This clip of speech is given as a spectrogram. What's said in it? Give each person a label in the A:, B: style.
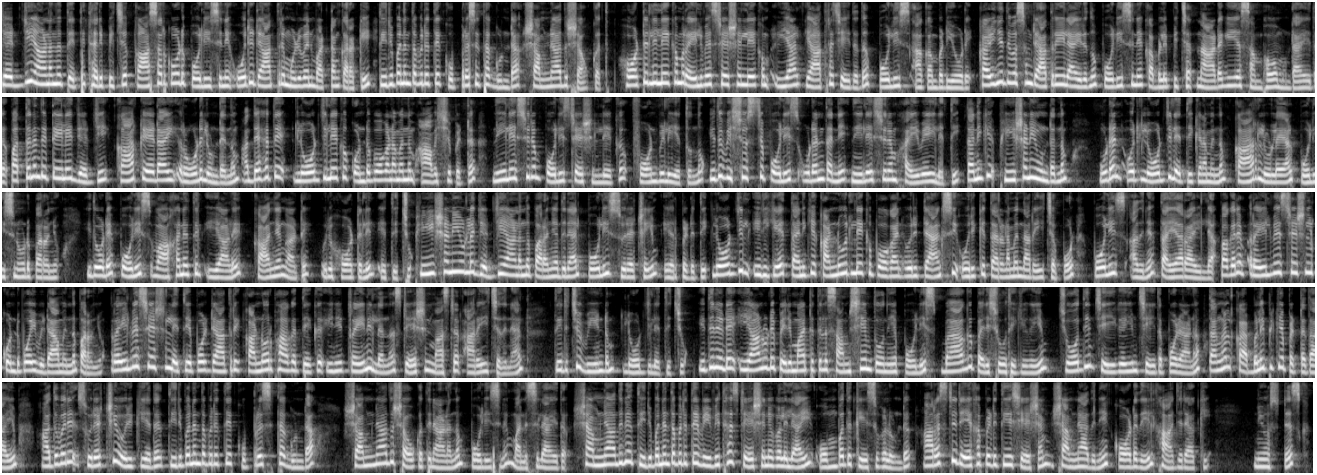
A: ജഡ്ജിയാണെന്ന് തെറ്റിദ്ധരിപ്പിച്ച് കാസർഗോഡ് പോലീസിനെ ഒരു രാത്രി മുഴുവൻ വട്ടം കറക്കി തിരുവനന്തപുരത്തെ കുപ്രസിദ്ധ ഗുണ്ട ഷംനാദ് ഷൗക്കത്ത്. ഹോട്ടലിലേക്കും റെയിൽവേ സ്റ്റേഷനിലേക്കും ഇയാൾ യാത്ര ചെയ്തത് പോലീസ് അകമ്പടിയോടെ. കഴിഞ്ഞ ദിവസം രാത്രിയിലായിരുന്നു പോലീസിനെ കബളിപ്പിച്ച നാടകീയ സംഭവം ഉണ്ടായത്. പത്തനംതിട്ടയിലെ ജഡ്ജി കാർ കേടായി റോഡിലുണ്ടെന്നും അദ്ദേഹത്തെ ലോഡ്ജിലേക്ക് കൊണ്ടുപോകണമെന്നും ആവശ്യപ്പെട്ട് നീലേശ്വരം പോലീസ് സ്റ്റേഷനിലേക്ക് ഫോൺ വിളിയെത്തുന്നു. ഇത് വിശ്വസിച്ച് പോലീസ് ഉടൻ തന്നെ നീലേശ്വരം ഹൈവേയിലെത്തി. തനിക്ക് ഭീഷണിയുണ്ടെന്നും ഉടൻ ഒരു ലോഡ്ജിലെത്തിക്കണമെന്നും കാറിലുള്ളയാൾ പോലീസിനോട് പറഞ്ഞു. ഇതോടെ പോലീസ് വാഹനത്തിൽ ഇയാളെ കാഞ്ഞങ്ങാട്ടെ ഒരു ഹോട്ടലിൽ എത്തിച്ചു. ഭീഷണിയുള്ള ജഡ്ജിയാണെന്ന് പറഞ്ഞതിനാൽ പോലീസ് സുരക്ഷയും ഏർപ്പെടുത്തി. ലോഡ്ജിൽ ഇരിക്കെ തനിക്ക് കണ്ണൂരിലേക്ക് പോകാൻ ഒരു ടാക്സി ഒരുക്കി തരണമെന്നറിയിച്ചപ്പോൾ പോലീസ് അതിന് തയ്യാറായില്ല. പകരം റെയിൽവേ സ്റ്റേഷനിൽ കൊണ്ടുപോയി വിടാമെന്ന് പറഞ്ഞു. റെയിൽവേ സ്റ്റേഷനിൽ എത്തിയപ്പോൾ രാത്രി കണ്ണൂർ ഭാഗത്തേക്ക് ഇനി ട്രെയിനില്ലെന്ന് സ്റ്റേഷൻ മാസ്റ്റർ അറിയിച്ചതിനാൽ തിരിച്ചു വീണ്ടും ലോഡ്ജിലെത്തിച്ചു. ഇതിനിടെ ഇയാളുടെ പെരുമാറ്റത്തിൽ സംശയം തോന്നിയ പോലീസ് ബാഗ് പരിശോധിക്കുകയും ചോദ്യം ചെയ്യുകയും ചെയ്തപ്പോഴാണ് തങ്ങൾ കബളിപ്പിക്കപ്പെട്ടതായും അതുവരെ സുരക്ഷയൊരുക്കിയത് തിരുവനന്തപുരത്തെ കുപ്രസിദ്ധ ഗുണ്ട ഷംനാദ് ഷൗക്കത്തിനാണെന്നും പോലീസിന് മനസ്സിലായത്. ഷംനാദിന് തിരുവനന്തപുരത്തെ വിവിധ സ്റ്റേഷനുകളിലായി ഒമ്പത് കേസുകളുണ്ട്. അറസ്റ്റ് രേഖപ്പെടുത്തിയ ശേഷം ഷംനാദിനെ കോടതിയിൽ ഹാജരാക്കി. News desk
